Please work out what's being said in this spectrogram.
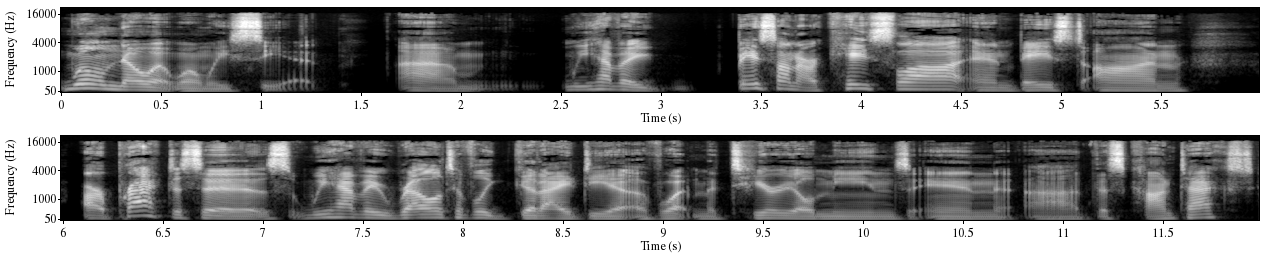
we'll know it when we see it. Um, we have a based on our case law and based on our practices, we have a relatively good idea of what material means in uh, this context.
